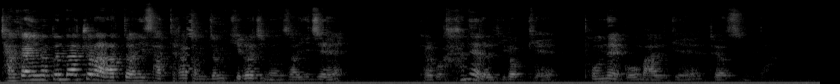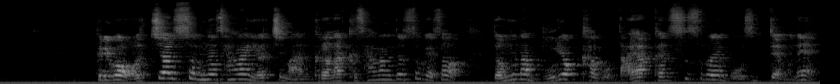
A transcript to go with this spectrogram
잠깐이면 끝날 줄 알았던 이 사태가 점점 길어지면서 이제 결국 한 해를 이렇게 보내고 말게 되었습니다. 그리고 어찌할 수 없는 상황이었지만 그러나 그 상황들 속에서 너무나 무력하고 나약한 스스로의 모습 때문에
